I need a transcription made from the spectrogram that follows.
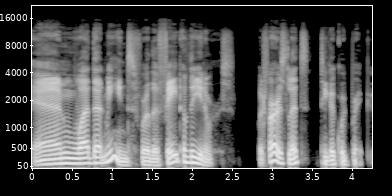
and what that means for the fate of the universe. But first, let's take a quick break.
